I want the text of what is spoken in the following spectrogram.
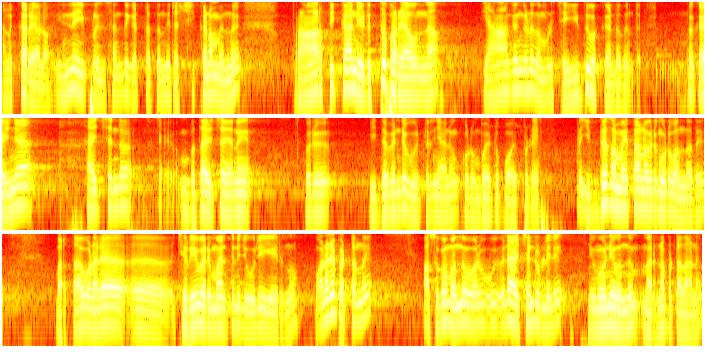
എനിക്കറിയാലോ. ഇന്ന ഈ പ്രതിസന്ധി ഘട്ടത്തിൽ നിന്ന് രക്ഷിക്കണം എന്ന് പ്രാർത്ഥിക്കാൻ എടുത്തു പറയാവുന്ന ത്യാഗങ്ങൾ നമ്മൾ ചെയ്തു വെക്കേണ്ടതുണ്ട്. ഇപ്പോൾ കഴിഞ്ഞ ആഴ്ചന്റെ മുമ്പത്തെ ആഴ്ച ഞാൻ ഒരു വിധവന്റെ വീട്ടിൽ ഞാനും കുടുംബമായിട്ട് പോയപ്പോഴേ. യുദ്ധ സമയത്താണ് അവരും കൂടി വന്നത്. ഭർത്താവ് വളരെ ചെറിയ വരുമാനത്തിന് ജോലി ചെയ്യായിരുന്നു. വളരെ പെട്ടെന്ന് അസുഖം വന്നു. ഒരു- ഒരാഴ്ചന്റെ ഉള്ളിൽ ന്യൂമോണിയ വന്ന് മരണപ്പെട്ടതാണ്.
